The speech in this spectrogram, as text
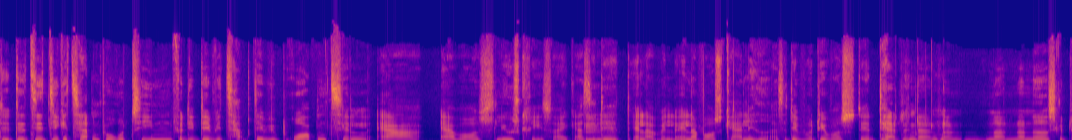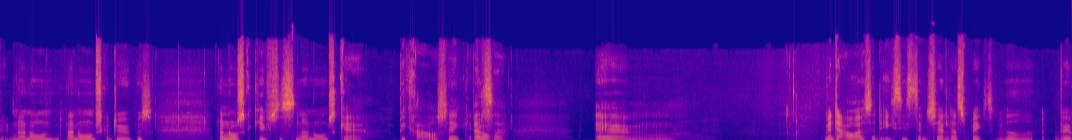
det, det, det de kan tage den på rutinen, fordi det, vi, tager, det, vi bruger dem til, er, er vores livskriser, ikke? Altså Mhm. det, eller, eller vores kærlighed. Altså det, det er vores, det, er- det er den der, når, når, når, noget skal, når, nogen, når nogen skal døbes, når nogen skal giftes, når nogen skal begraves, ikke? Jo. Altså, øhm, men der er jo også et eksistentielt aspekt ved, ved,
